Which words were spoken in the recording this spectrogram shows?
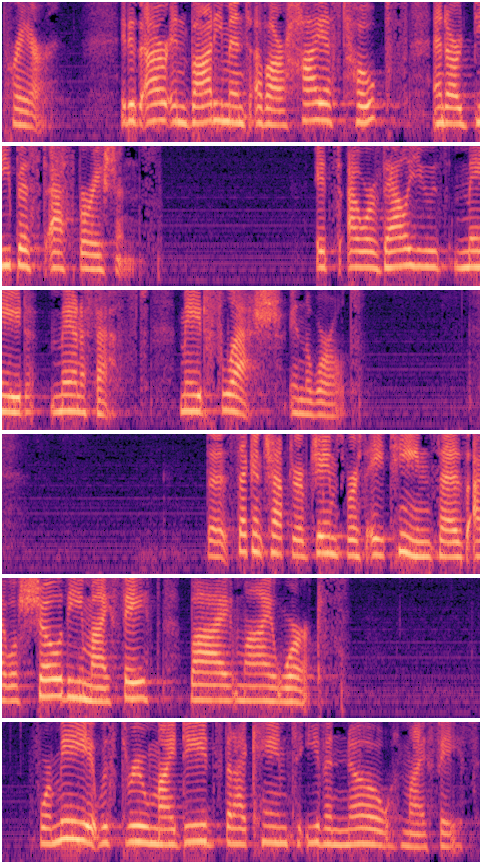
prayer. It is our embodiment of our highest hopes and our deepest aspirations. It's our values made manifest, made flesh in the world. The second chapter of James, verse 18, says, I will show thee my faith by my works. For me, it was through my deeds that I came to even know my faith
